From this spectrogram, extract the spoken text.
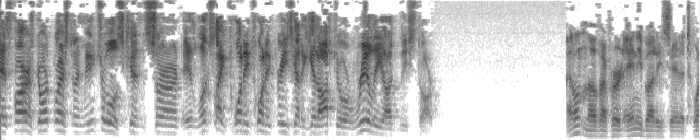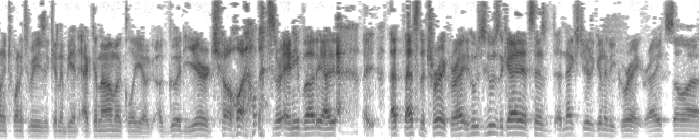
as far as Northwestern Mutual is concerned, it looks like 2023 is going to get off to a really ugly start. I don't know if I've heard anybody say that 2023 is going to be an economically a, a good year, Joe. is there anybody? I, I, that, that's the trick, right? Who's who's the guy that says next year is going to be great, right? So, uh,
